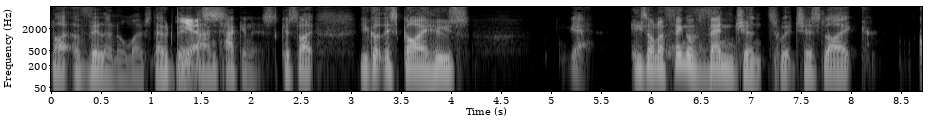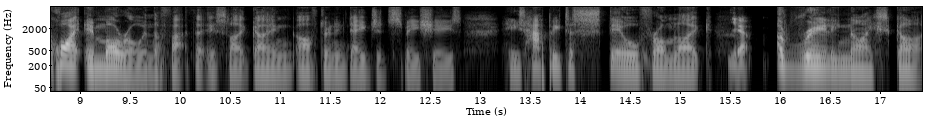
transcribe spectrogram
like a villain almost. They would be yes. an antagonist because like you got this guy who's yeah he's on a thing of vengeance which is like quite immoral in the fact that it's like going after an endangered species. He's happy to steal from like yeah. a really nice guy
